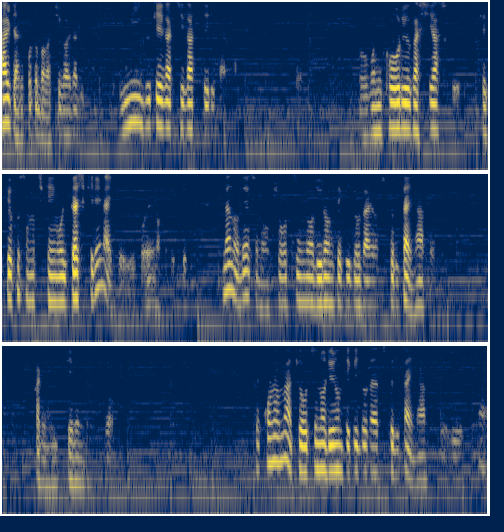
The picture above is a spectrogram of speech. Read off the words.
書いてある言葉が違うだけで、意味付けが違っているから相互に交流がしやすく、結局その知見を活かしきれないという声が出てなので、その共通の理論的土台を作りたいなと、彼は言ってるんですけど、でこのまあ共通の理論的土台を作りたいなっていうのは、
